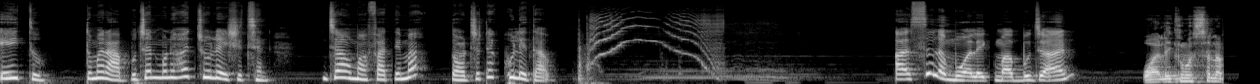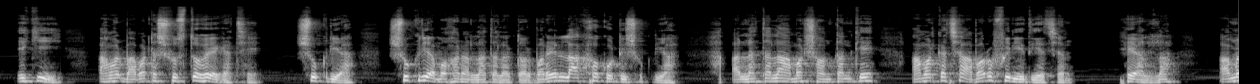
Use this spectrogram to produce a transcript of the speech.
এই তো, তোমার আব্বুজান মনে হয় চলে এসেছেন। যাও মা ফাতেমা, দরজাটা খুলে দাও। আসসালামু আলাইকুম, আব্বুজান। ওয়ালাইকুম আসসালাম। এ কি? আমার বাবাটা সুস্থ হয়ে গেছে। শুক্রিয়া শুক্রিয়া মহান আল্লাহ তালার দরবারে লাখো কোটি শুক্রিয়া। আল্লাহ তালা আমার সন্তানকে আমার কাছে আবারও ফিরিয়ে দিয়েছেন। হে আল্লাহ, আমি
